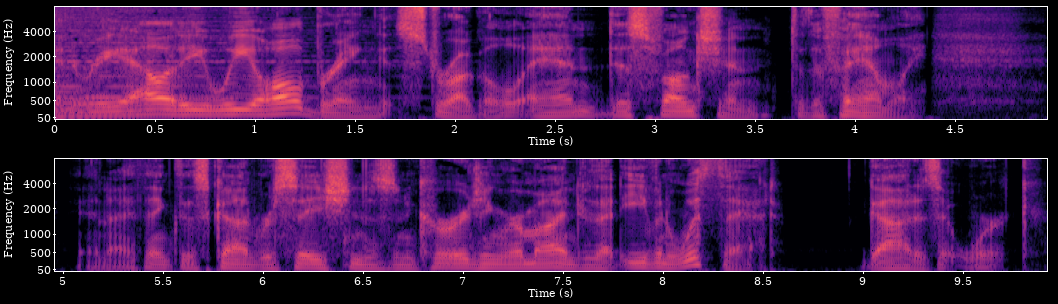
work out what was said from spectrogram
In reality, we all bring struggle and dysfunction to the family. And I think this conversation is an encouraging reminder that even with that, God is at work.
